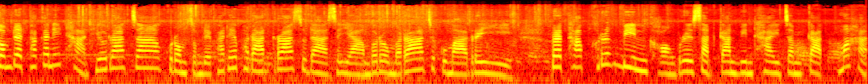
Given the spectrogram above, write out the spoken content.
สมเด็จพระนิษฐาธิราชเจ้ากรมสมเด็จพระเทพรัตนราชสุดาสยามบรมราชกุมารี ประทับเครื่องบินของบริษัทการบินไทยจำกัดมหา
